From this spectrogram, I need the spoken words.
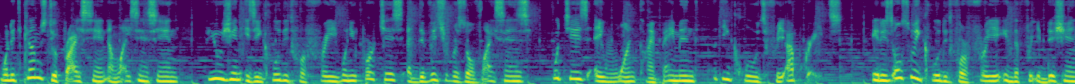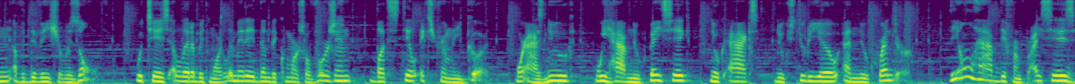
When it comes to pricing and licensing, Fusion is included for free when you purchase a DaVinci Resolve license, which is a one-time payment that includes free upgrades. It is also included for free in the free edition of DaVinci Resolve, which is a little bit more limited than the commercial version, but still extremely good. Whereas Nuke, we have Nuke Basic, Nuke X, Nuke Studio, and Nuke Render. They all have different prices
